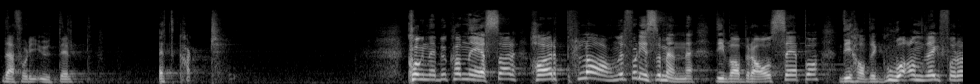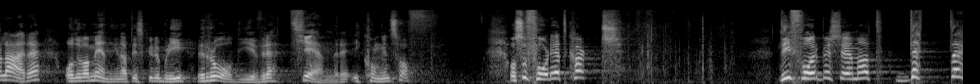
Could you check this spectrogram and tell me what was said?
Der får de utdelt et kart. Kong Nebukadnesar har planer for disse mennene. De var bra å se på, de hadde gode anlegg for å lære, og det var meningen at de skulle bli rådgivere, tjenere i kongens hoff. Og så får de et kart. De får beskjed om at dette,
